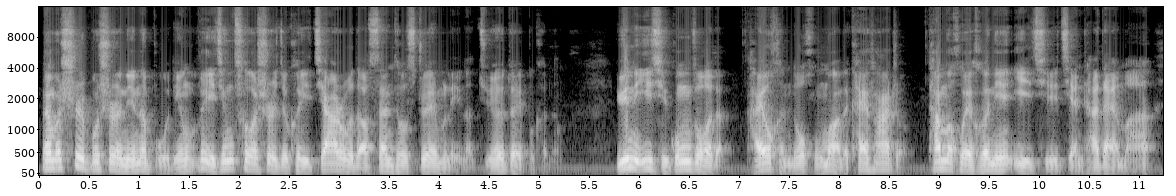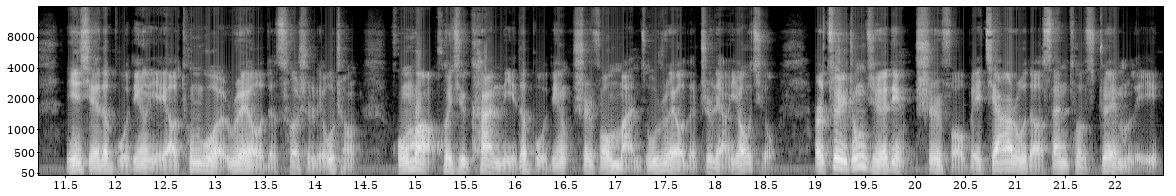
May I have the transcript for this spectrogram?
那么，是不是您的补丁未经测试就可以加入到 CentOS Stream 里呢？绝对不可能。与你一起工作的还有很多红帽的开发者，他们会和您一起检查代码。您写的补丁也要通过 Real 的测试流程，红帽会去看你的补丁是否满足 Real 的质量要求，而最终决定是否被加入到 CentOS Stream 里。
